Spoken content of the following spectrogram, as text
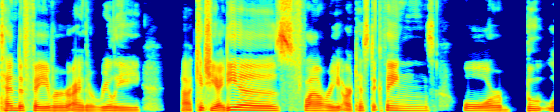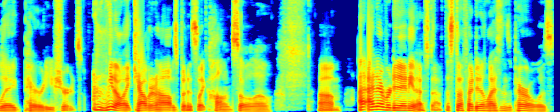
tend to favor either really uh, kitschy ideas, flowery artistic things, or bootleg parody shirts. you know, like Calvin and Hobbes, but it's like Han Solo. Um, I, I, never did any of that stuff. The stuff I did in licensed apparel was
